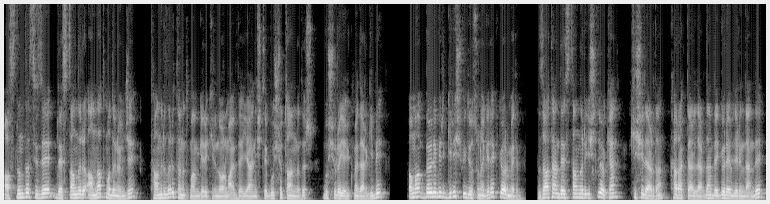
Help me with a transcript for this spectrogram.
Aslında size destanları anlatmadan önce tanrıları tanıtmam gerekir normalde. Yani işte bu şu tanrıdır, bu şuraya hükmeder gibi. Ama böyle bir giriş videosuna gerek görmedim. Zaten destanları işliyorken kişilerden, karakterlerden ve görevlerinden de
